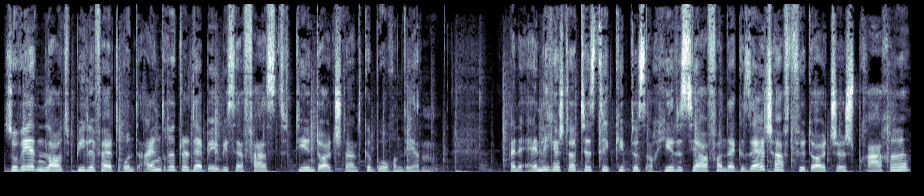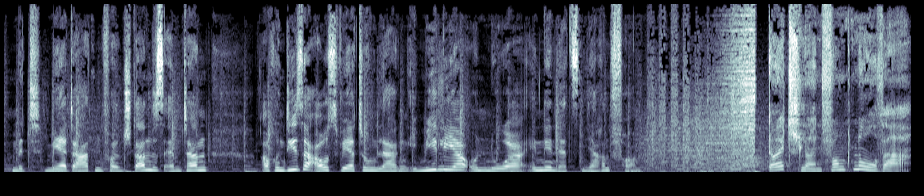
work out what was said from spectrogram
So werden laut Bielefeld rund ein Drittel der Babys erfasst, die in Deutschland geboren werden. Eine ähnliche Statistik gibt es auch jedes Jahr von der Gesellschaft für deutsche Sprache mit mehr Daten von Standesämtern. Auch in dieser Auswertung lagen Emilia und Noah in den letzten Jahren vorn. Deutschlandfunk Nova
